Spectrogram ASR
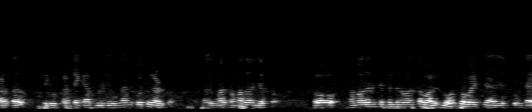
కడతారు? మీకు కట్టే క్యాపబిలిటీ ఉందా అని క్వశ్చన్లు అడుగుతాం దానికి మనం సమాధానం చెప్తాం. సో సమాధానం చెప్పిన తర్వాత వాళ్ళు లోన్ ప్రొవైడ్ చేయాలి అనుకుంటే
